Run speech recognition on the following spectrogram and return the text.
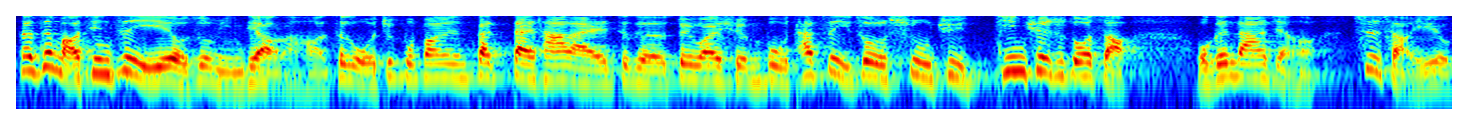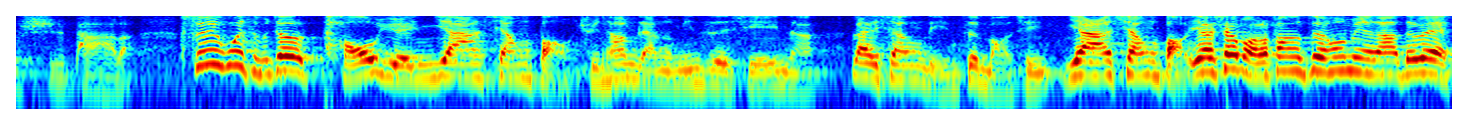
那郑宝清自己也有做民调了哈，这个我就不方便带带他来这个对外宣布，他自己做的数据精确是多少？我跟大家讲哈，至少也有十趴了。所以为什么叫做桃园压箱宝？取他们两个名字的谐音啊，赖香林、郑宝清压箱宝，压箱宝的放在最后面啦，对不对？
